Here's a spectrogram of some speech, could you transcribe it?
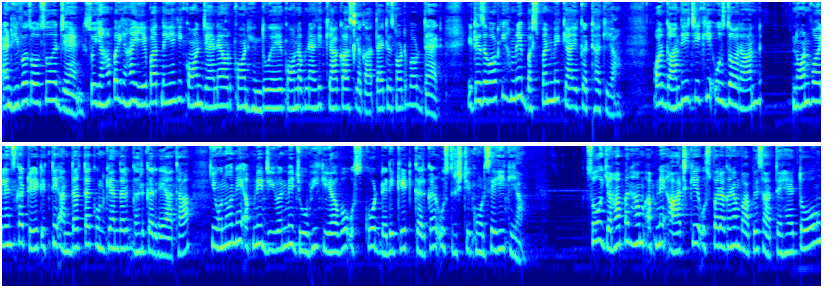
And he was also a Jain so यहाँ पर यहाँ ये बात नहीं है कि कौन जैन है और कौन हिंदू है, कौन अपने आगे क्या कास्ट लगाता है। It is not about that it is about कि हमने बचपन में क्या इकट्ठा किया। और गांधी जी की उस दौरान नॉन वायलेंस का ट्रेट इतने अंदर तक उनके अंदर घर कर गया था कि उन्होंने अपने जीवन में जो भी किया, वो उसको डेडिकेट कर कर उस दृष्टिकोण से ही किया। सो so, यहाँ पर हम अपने आज के उस पर अगर हम वापस आते हैं तो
